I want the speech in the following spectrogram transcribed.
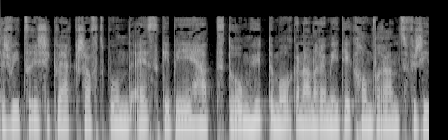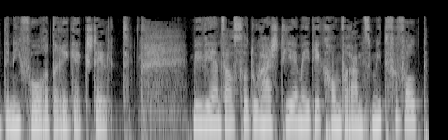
Der Schweizerische Gewerkschaftsbund SGB hat darum heute Morgen an einer Medienkonferenz verschiedene Forderungen gestellt. Vivian Sasso, du hast diese Medienkonferenz mitverfolgt.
